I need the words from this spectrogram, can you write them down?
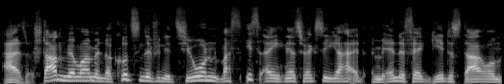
Also starten wir mal mit einer kurzen Definition. Was ist eigentlich Netzwerksicherheit? Im Endeffekt geht es darum,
